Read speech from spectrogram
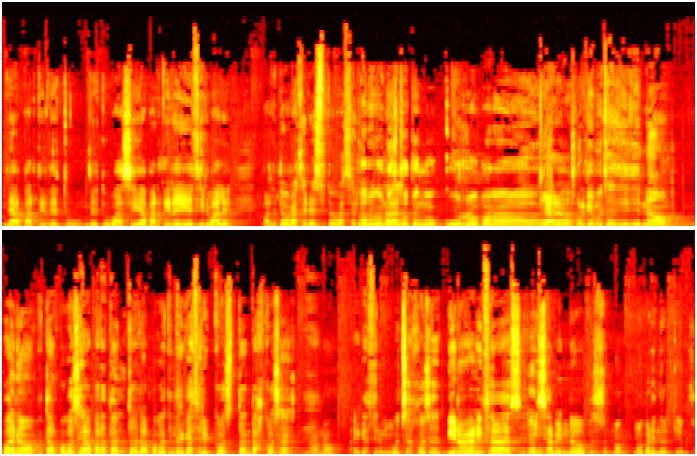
de, a partir de tu, de tu base y a partir de ahí decir, vale, vale, tengo que hacer esto, tengo que hacer Claro, con esto tengo curro para. Claro, porque muchas veces dicen, no, bueno, tampoco será para tanto, tampoco tendré que hacer tantas cosas. No, no, hay que hacer muchas cosas bien organizadas y sabiendo, pues no, no perdiendo el tiempo.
